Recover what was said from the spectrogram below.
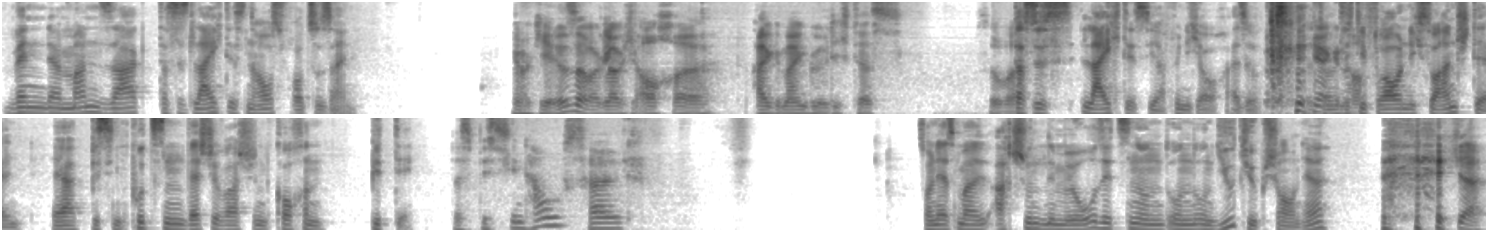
wenn der Mann sagt, dass es leicht ist, eine Hausfrau zu sein. Ja, okay, das ist aber, glaube ich, auch äh, allgemeingültig, dass sowas. Dass es leicht ist, ja, finde ich auch. Also sollen sich genau. die Frauen nicht so anstellen. Ja, bisschen putzen, Wäsche waschen, kochen, bitte. das bisschen Haushalt. Sollen erstmal acht Stunden im Büro sitzen und, und, und YouTube schauen, ja? ja.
